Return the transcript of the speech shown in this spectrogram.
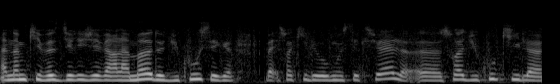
Un homme qui veut se diriger vers la mode, du coup, c'est ben, soit qu'il est homosexuel, euh, soit du coup qu'il euh,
